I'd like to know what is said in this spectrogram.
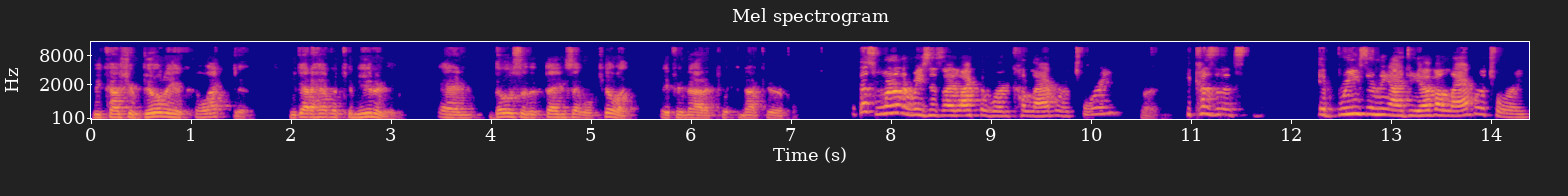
because you're building a collective. You got to have a community. And those are the things that will kill it if you're not a, not careful. But that's one of the reasons I like the word collaboratory. Right. Because it's it brings in the idea of a laboratory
